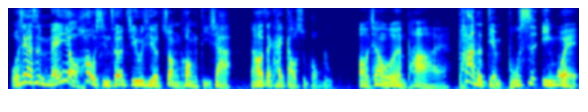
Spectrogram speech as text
我现在是没有后行车记录器的状况底下，然后再开高速公路。哦，这样我会很怕哎、欸。怕的点不是因为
